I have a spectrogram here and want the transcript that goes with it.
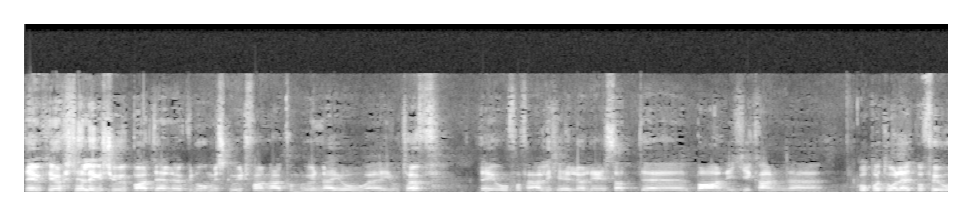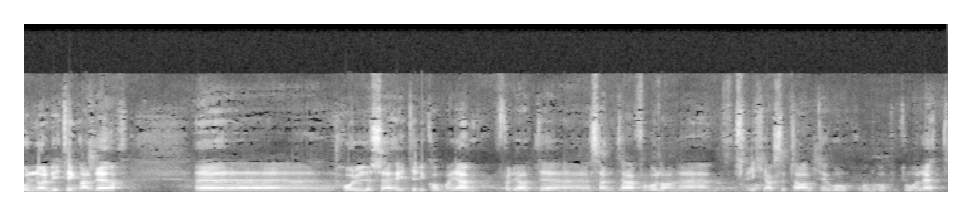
Det er jo ikke til å legge skjul på at den økonomiske utfordringen av kommunen er jo, er jo, tøff. Det er jo forferdelig kjedelig å lese at eh, barn ikke kan eh, gå på toalett på Fuglen og de tingene der. holde seg høyt til de kommer hjem, fordi at sanitærforholdene er ikke akseptable til å kunne gå på toalett.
